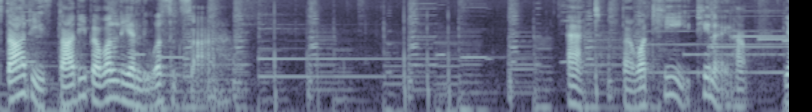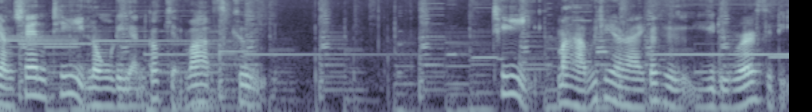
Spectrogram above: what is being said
study study แปลว่าเรียนหรือว่าศึกษา at แปลว่าที่ที่ไหนครับ อย่างเช่นที่โรงเรียนก็เขียนว่า school ที่มหาวิทยาลัยก็คือ university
